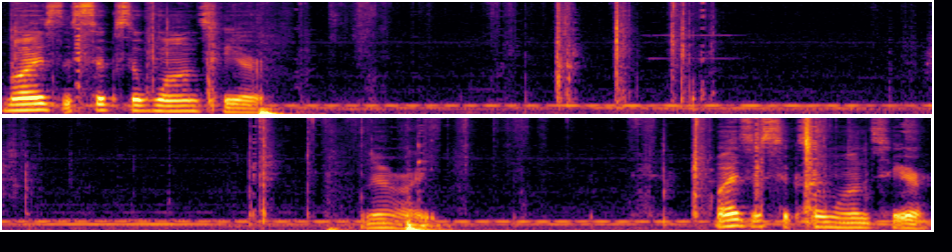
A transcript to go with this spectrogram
Why is the Six of Wands here? All right. Why is the Six of Wands here?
